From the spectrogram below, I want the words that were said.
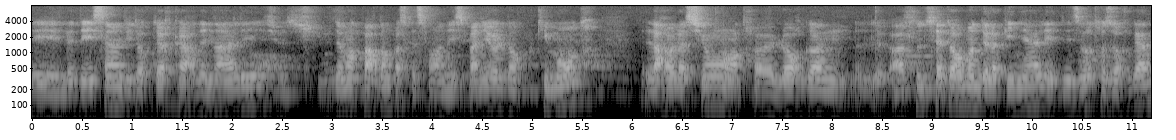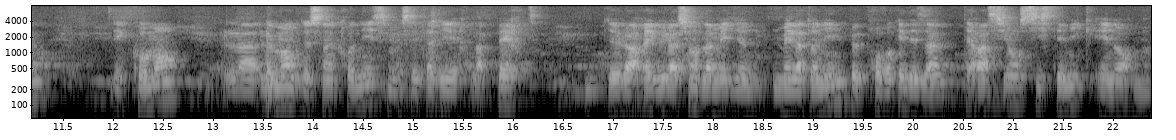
les, le dessin du docteur Cardenali. Je, je, demande pardon parce qu'elles sont en espagnol, donc qui montre la relation entre l'organe, cette hormone de la pignale et des autres organes, et comment le manque de synchronisme, c'est-à-dire la perte de la régulation de la mélatonine, peut provoquer des altérations systémiques énormes.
